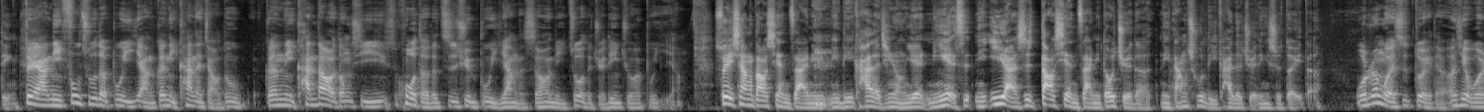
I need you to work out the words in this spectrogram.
定。对啊，你付出的不一样，跟你看的角度，跟你看到的东西、获得的资讯不一样的时候，你做的决定就会不一样。所以像到现在，你你离开了金融业，你也是，你依然是到现在，你都觉得你当初离开的决定是对的。我认为是对的，而且我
